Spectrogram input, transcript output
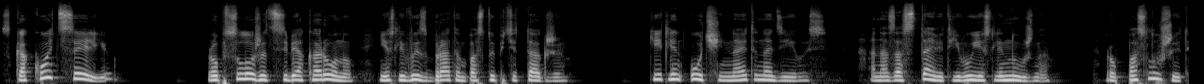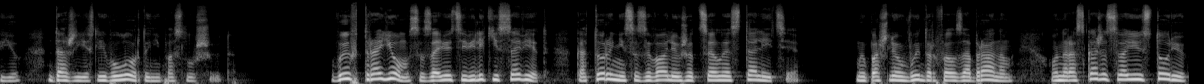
С какой целью? Роб сложит с себя корону, если вы с братом поступите так же. Кейтлин очень на это надеялась. Она заставит его, если нужно. Роб послушает ее, даже если его лорды не послушают. Вы втроем созовете Великий Совет, который не созывали уже целое столетие. Мы пошлем в Интерфелл за Браном, он расскажет свою историю,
